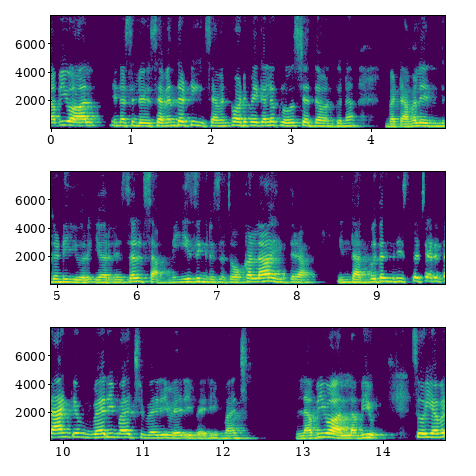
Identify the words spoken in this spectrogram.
love you all నేను అసలు seven thirty seven forty five కల్లా క్లోజ్ చేద్దాం అనుకున్నా. బట్ అవ్వలేదు. ఎందుకంటే your your results amazing results ఒకళ్ళ ఇద్దరా? ఇంత అద్భుతంగా తీసుకొచ్చారు. Thank you very much very very very much love you all love you so ఎవరికి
